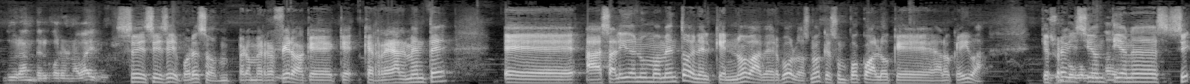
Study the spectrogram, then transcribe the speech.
durante el coronavirus. Sí, sí, sí, por eso. Pero me refiero a que, que- que realmente eh, ha salido en un momento en el que no va a haber bolos, ¿no? Que es un poco a lo que, a lo que iba. ¿Qué previsión tienes? Sí,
